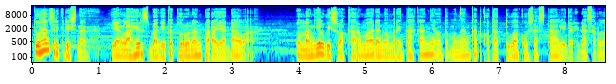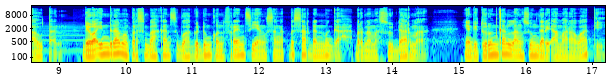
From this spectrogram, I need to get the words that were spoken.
Tuhan Sri Krishna, yang lahir sebagai keturunan para Yadawa, memanggil Wiswakarma dan memerintahkannya untuk mengangkat kota tua Kusastali dari dasar lautan. Dewa Indra mempersembahkan sebuah gedung konferensi yang sangat besar dan megah bernama Sudharma, yang diturunkan langsung dari Amarawati,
